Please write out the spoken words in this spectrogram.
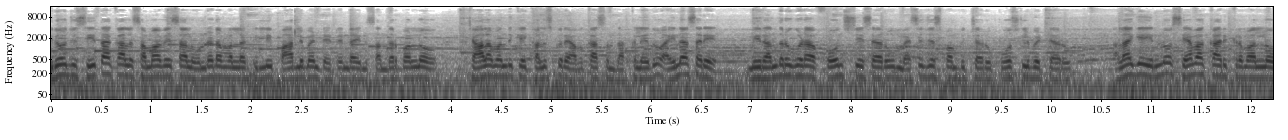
ఈరోజు శీతాకాల సమావేశాలు ఉండడం వల్ల ఢిల్లీ పార్లమెంట్ అటెండ్ అయిన సందర్భంలో చాలామందికి కలుసుకునే అవకాశం దక్కలేదు. అయినా సరే మీరందరూ కూడా ఫోన్స్ చేశారు మెసేజెస్ పంపించారు పోస్టులు పెట్టారు. అలాగే ఎన్నో సేవా కార్యక్రమాల్లో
